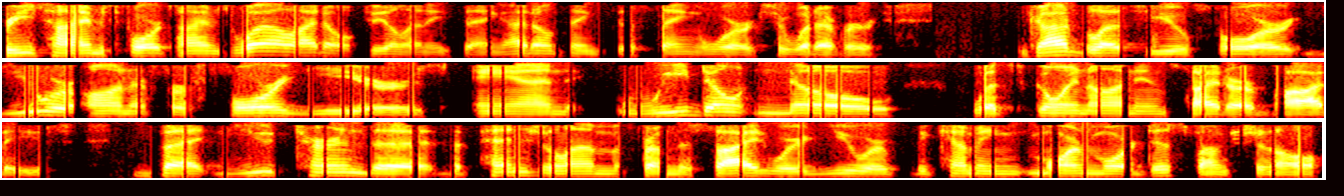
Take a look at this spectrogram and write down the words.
three times, four times, well, I don't feel anything. I don't think this thing works or whatever. God bless you for you were on it for 4 years and we don't know what's going on inside our bodies but you turned the the pendulum from the side where you were becoming more and more dysfunctional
